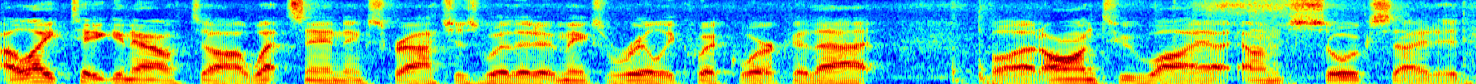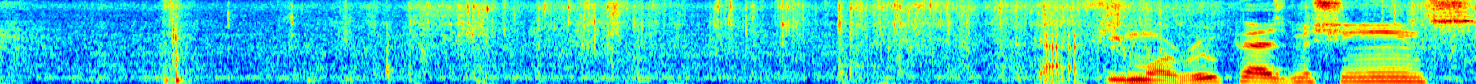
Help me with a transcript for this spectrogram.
I like taking out uh, wet sanding scratches with it. It makes really quick work of that. But on to why I, I'm so excited. Got a few more Rupes machines.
